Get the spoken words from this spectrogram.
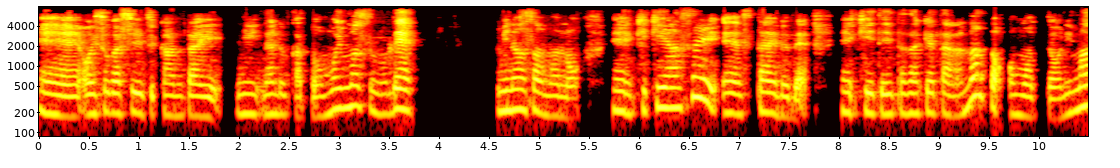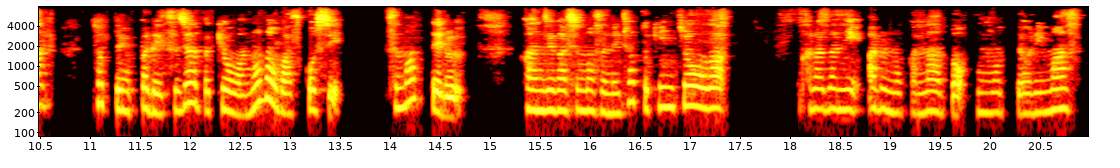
えー、お忙しい時間帯になるかと思いますので、皆様の、えー、聞きやすい、えスタイルで、え聞いていただけたらなと思っております。ちょっとやっぱりスジャータ今日は喉が少し詰まってる感じがしますね。ちょっと緊張が体にあるのかなと思っております。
